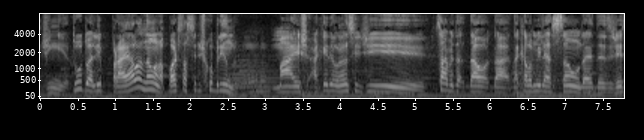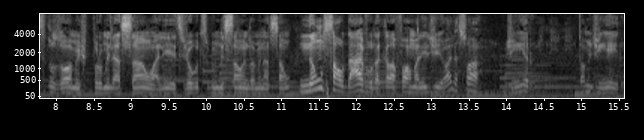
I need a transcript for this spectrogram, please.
dinheiro. Tudo ali, pra ela não, ela pode estar se descobrindo. Uhum. Mas aquele lance de. Sabe, da, da, da- daquela humilhação, da, da exigência dos homens por humilhação ali, esse jogo de submissão e dominação, não saudável daquela forma ali de, olha só, dinheiro. Tome dinheiro,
